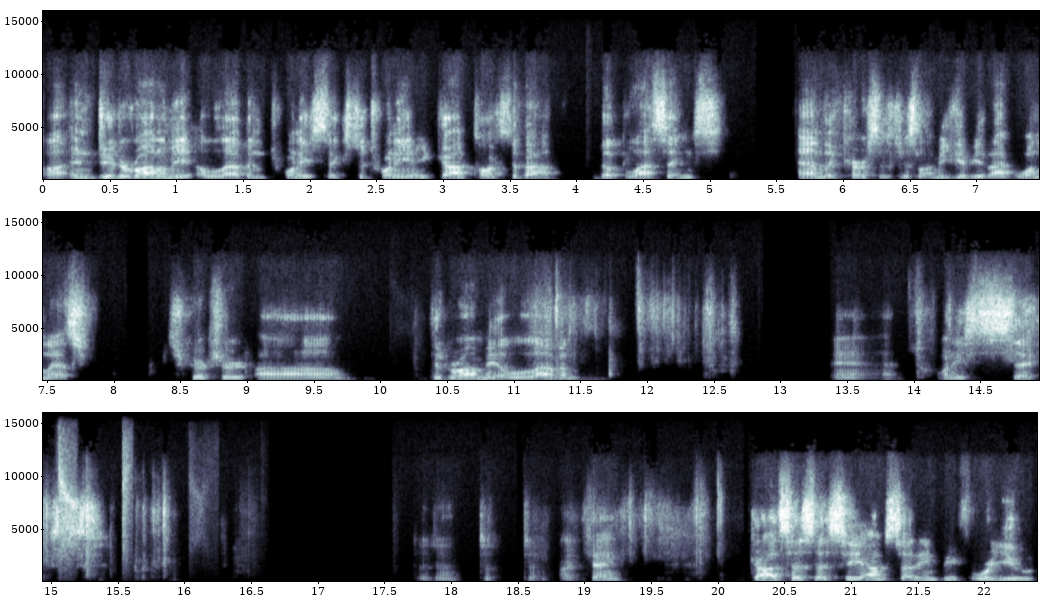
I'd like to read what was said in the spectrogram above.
Uh, in Deuteronomy 11, 26 to 28, God talks about the blessings and the curses. Just let me give you that one last scripture. Um, Deuteronomy 11, and 26. Okay. God says this See, I'm setting before you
